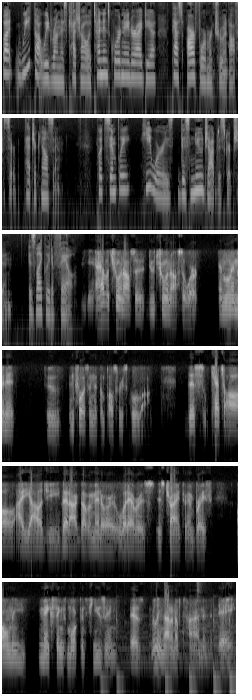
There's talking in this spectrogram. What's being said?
But we thought we'd run this catch all attendance coordinator idea past our former truant officer, Patrick Nelson. Put simply, he worries this new job description is likely to fail. Have a truant officer do truant officer work and limit it to enforcing the compulsory school law. This catch all ideology that our government or whatever is, is trying to embrace only makes things more confusing. There's really not enough time in the day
